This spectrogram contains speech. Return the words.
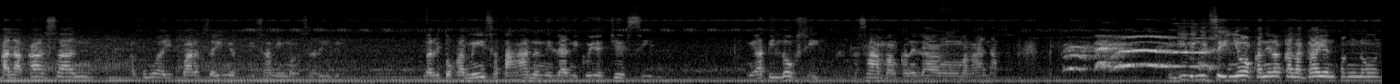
Kalakasan buhay para sa inyo at sa aming mga sarili. Narito kami sa tahanan nila ni Kuya Jesse, ni Ate Loxie, kasama ang kanilang mga anak. Hindi lingid sa inyo ang kanilang kalagayan, Panginoon.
